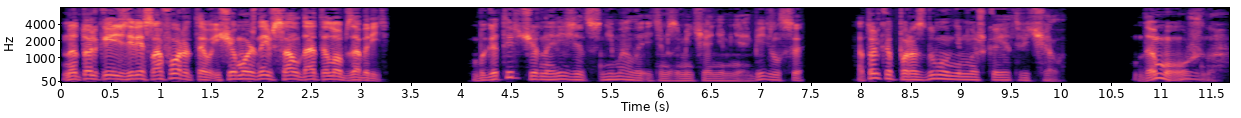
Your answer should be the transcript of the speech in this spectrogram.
но только из ресофора-то еще можно и в солдаты лоб забрить. Богатырь-чернорезец немало этим замечанием не обиделся, а только пораздумал немножко и отвечал. — Да можно.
